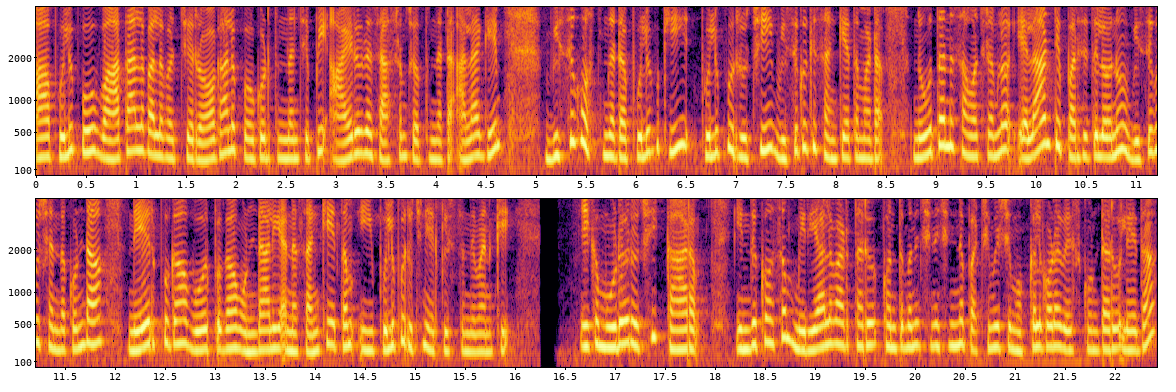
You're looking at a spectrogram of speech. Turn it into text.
ఆ పులుపు వాతాల వల్ల వచ్చే రోగాలు పోగొడుతుందని చెప్పి ఆయుర్వేద శాస్త్రం చెప్తుందట అలాగే విసుగు వస్తుందట. పులుపుకి పులుపు రుచి విసుగుకి సంకేతమట. నూతన సంవత్సరంలో ఎలాంటి పరిస్థితిలోనూ విసుగు చెందకుండా నేర్పుగా ఓర్పుగా ఉండాలి అన్న సంకేతం ఈ పులుపు రుచి నేర్పిస్తుంది మనకి. ఇక మూడో రుచి కారం. ఇందుకోసం మిరియాలు వాడతారు. కొంతమంది చిన్న చిన్న పచ్చిమిర్చి ముక్కలు కూడా వేసుకుంటారు లేదా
